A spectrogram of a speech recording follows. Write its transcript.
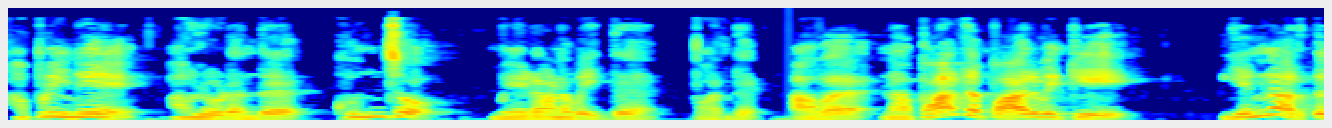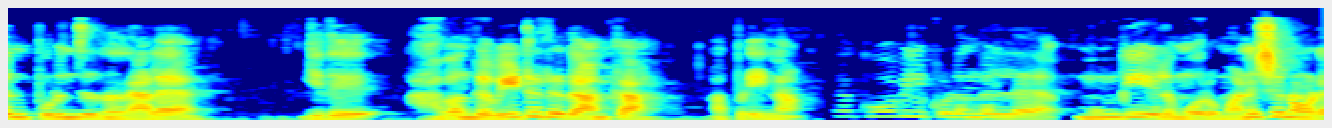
அப்படின்னே அவளோட அந்த கொஞ்சம் மேடான வைத்த பார்த்தேன். அவ நான் பார்த்த பார்வைக்கு என்ன அர்த்தம் புரிஞ்சதுனால இது அவங்க வீட்டுது தான்க்கா அப்படின்னா. கோவில் குளங்களில் முங்கி எழும் ஒரு மனுஷனோட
